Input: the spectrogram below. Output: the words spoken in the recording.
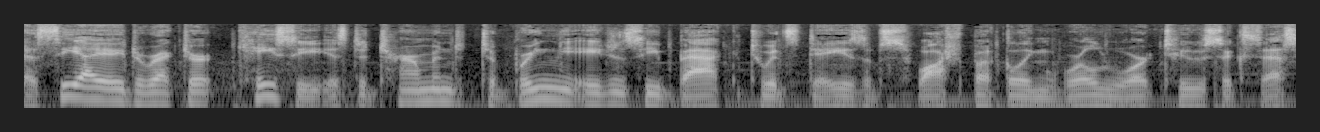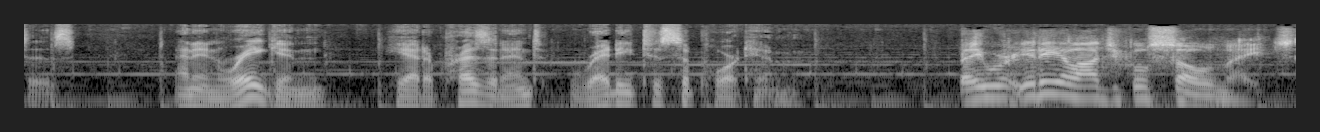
As CIA director, Casey is determined to bring the agency back to its days of swashbuckling World War II successes. And in Reagan, he had a president ready to support him. They were ideological soulmates,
